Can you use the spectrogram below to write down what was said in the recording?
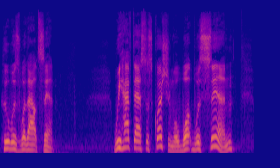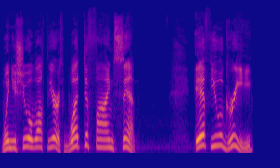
who was without sin. We have to ask this question well, what was sin when Yeshua walked the earth? What defined sin? If you agree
